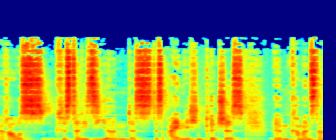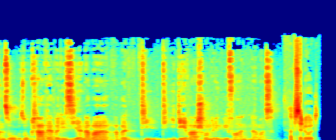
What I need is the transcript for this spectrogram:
Herauskristallisieren des, des eigentlichen Pitches ähm, kann man es dann so, so klar verbalisieren, aber, aber die, die Idee war schon irgendwie vorhanden damals. Absolut.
